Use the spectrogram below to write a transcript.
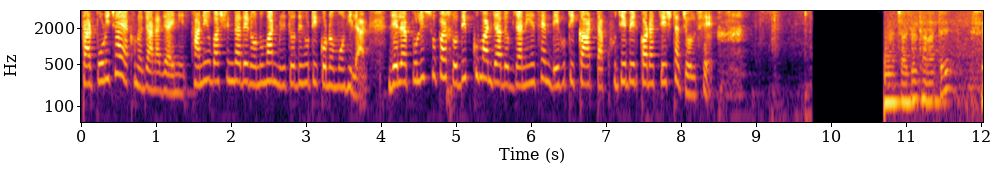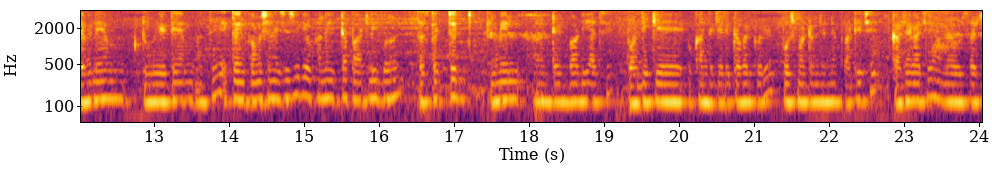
তার পরিচয় এখনও জানা যায়নি। স্থানীয় বাসিন্দাদের অনুমান মৃতদেহটি কোনো মহিলার। জেলার পুলিশ সুপার প্রদীপ কুমার যাদব জানিয়েছেন, দেহটি কার তা খুঁজে বের করার চেষ্টা চলছে। চাচল থানাতে seven M two eight M মধ্যে একটা ইনফরমেশন এসেছে কি ওখানে একটা partly burn suspected female dead body আছে। বডিকে ওখান থেকে রিকভার করে পোস্টমর্টম জন্য পাঠিয়েছে। কাছাকাছি আমরা সার্চ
